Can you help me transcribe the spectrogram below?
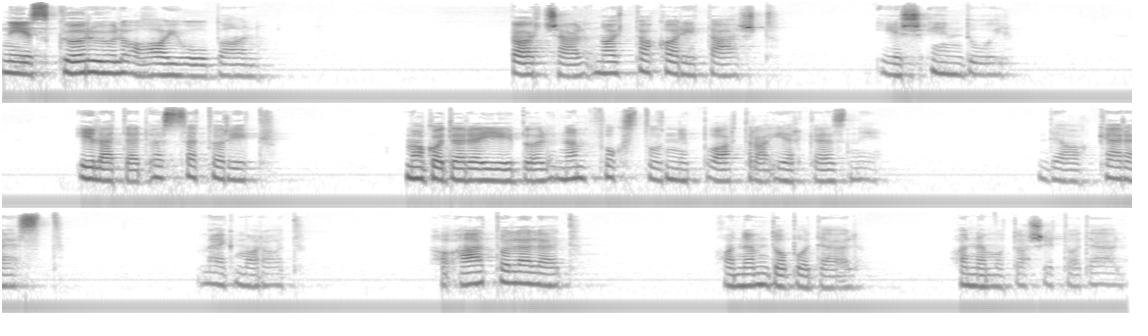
néz körül a hajóban, tartsál nagy takarítást, és indulj. Életed összetörik, Magad erejéből nem fogsz tudni partra érkezni, de a kereszt megmarad. Ha átöleled, ha nem dobod el, ha nem utasítod el.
